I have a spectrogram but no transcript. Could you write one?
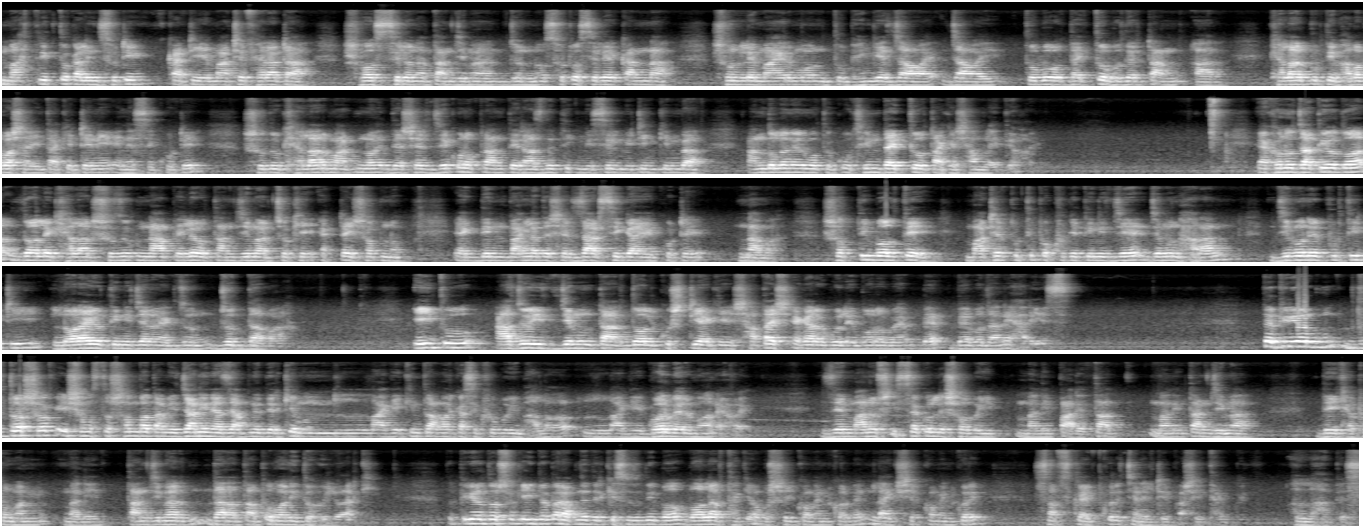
মাতৃত্বকালীন ছুটি কাটিয়ে মাঠে ফেরাটা সহজ ছিল না তানজিমার জন্য। ছোট ছেলের কান্না শুনলে মায়ের মন তো ভেঙে যাওয়ায় যাওয়াই তবুও দায়িত্ববোধের টান আর খেলার প্রতি ভালোবাসাই তাকে টেনে এনেছে কোর্টে। শুধু খেলার মাঠ নয়, দেশের যে কোনো প্রান্তে রাজনৈতিক মিছিল, মিটিং কিংবা আন্দোলনের মতো কঠিন দায়িত্ব তাকে সামলাইতে হয়। এখনও জাতীয় দলে খেলার সুযোগ না পেলেও তানজিমার চোখে একটাই স্বপ্ন, একদিন বাংলাদেশের জার্সি গায়ে কোটে নামা। সত্যি বলতে, মাঠের প্রতিপক্ষকে তিনি যে যেমন হারান, জীবনের প্রতিটি লড়াইও তিনি যেন একজন যোদ্ধা মা এই তো আজই যেমন তার দল কুষ্টিয়াকে সাতাইশ এগারো গোলে বড় ব্য- ব্য- ব্যবধানে হারিয়েছে। তো প্রিয় দর্শক, এই সমস্ত সংবাদ আমি জানি না যে আপনাদের কেমন লাগে, কিন্তু আমার কাছে খুবই ভালো লাগে, গর্বের মনে হয় যে মানুষ ইচ্ছা করলে সবই মানে পারে। তা মানে তানজিমা দেখা প্রমাণ মানে তানজিমার দ্বারা তা প্রমাণিত হইল আর কি। তো প্রিয় দর্শক, এই ব্যাপার আপনাদের কিছু যদি বলার থাকে অবশ্যই কমেন্ট করবেন লাইক শেয়ার কমেন্ট করে সাবস্ক্রাইব করে চ্যানেলটির পাশেই থাকবেন। আল্লাহ হাফেজ।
